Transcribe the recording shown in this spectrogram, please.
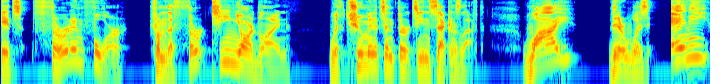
It's third and four from the 13 yard line with two minutes and 13 seconds left. Why there was any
